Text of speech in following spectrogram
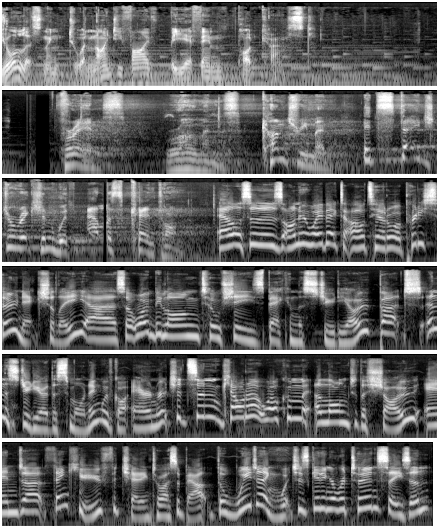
You're listening to a 95BFM podcast. Friends, Romans, countrymen, it's stage direction with Alice Canton. Alice is on her way back to Aotearoa pretty soon, actually, uh, so it won't be long till she's back in the studio. But in the studio this morning, we've got Aaron Richardson. Kia ora, welcome along to the show, and uh, thank you for chatting to us about The Wedding, which is getting a return season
